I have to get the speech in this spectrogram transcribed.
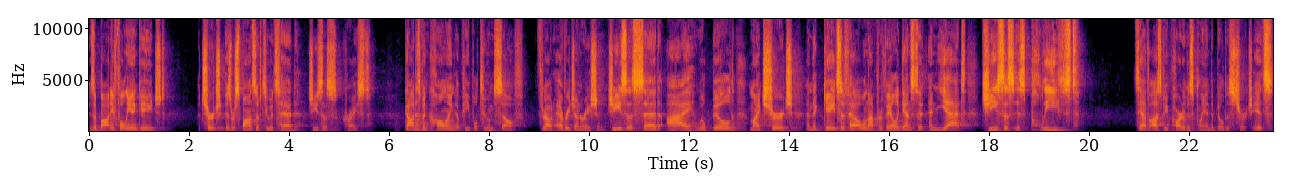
is a body fully engaged. The church is responsive to its head, Jesus Christ. God has been calling a people to himself throughout every generation. Jesus said, I will build my church, and the gates of hell will not prevail against it. And yet, Jesus is pleased to have us be part of his plan to build his church. It's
